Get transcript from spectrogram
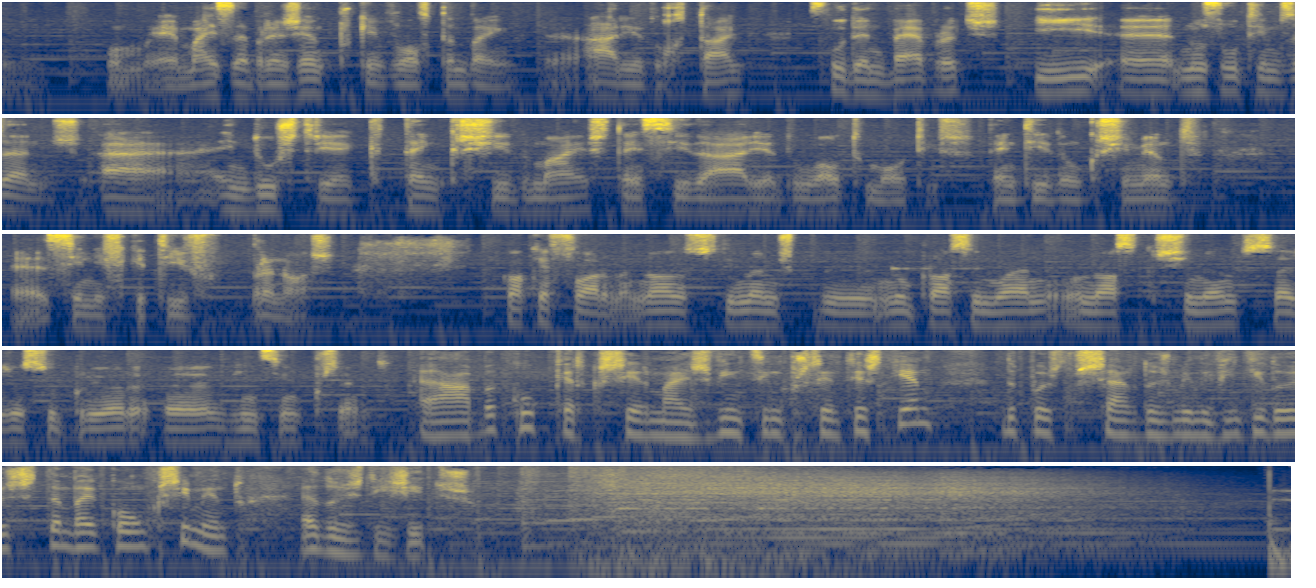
é mais abrangente porque envolve também a área do retalho, food and beverage e uh, nos últimos anos a indústria que tem crescido mais tem sido a área do automotive, tem tido um crescimento uh, significativo para nós. De qualquer forma, nós estimamos que no próximo ano o nosso crescimento seja superior a 25%. A Abaco quer crescer mais 25% este ano, depois de fechar 2022 também com um crescimento a dois dígitos.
